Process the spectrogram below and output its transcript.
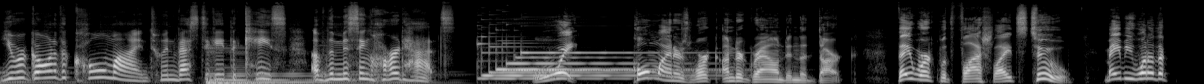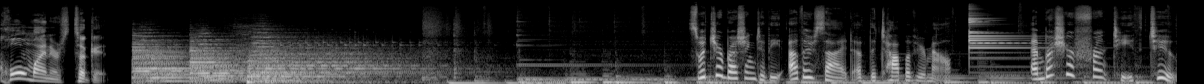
You were going to the coal mine to investigate the case of the missing hard hats. Wait, coal miners work underground in the dark. They work with flashlights too. Maybe one of the coal miners took it. Switch your brushing to the other side of the top of your mouth and brush your front teeth too.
